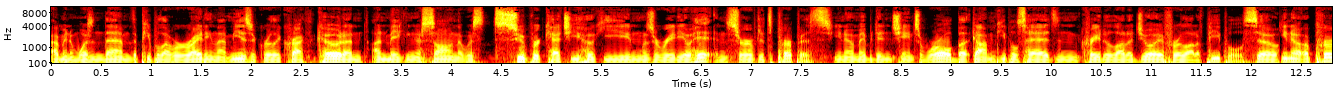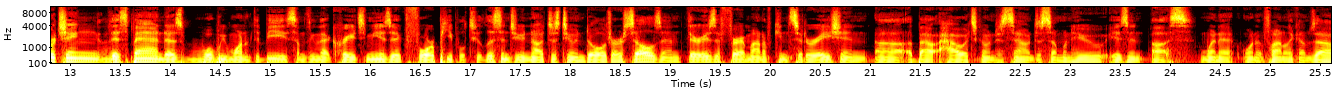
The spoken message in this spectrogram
I mean, it wasn't them. The people that were writing that music really cracked the code on on making a song that was super catchy, hooky, and was a radio hit and served its purpose. You know, maybe didn't change the world, but got in people's heads and created a lot of joy for a lot of people. So, you know, approaching this band as what we want it to be, something that creates music for people to listen to, not just to indulge ourselves in. There is a fair amount of consideration uh, about how it's going to sound to someone who isn't us when it when it finally comes out.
